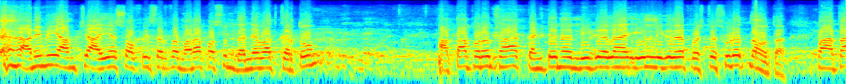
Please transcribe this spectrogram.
आणि मी आमच्या आय एस ऑफिसरचा मनापासून धन्यवाद करतो. आतापर्यंत हा कंटेनर लिगल आहे इलिगल आहे प्रश्न सुटत नव्हता. पण आता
